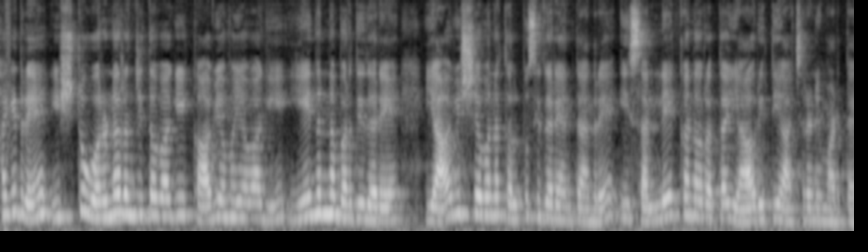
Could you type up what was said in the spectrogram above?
ಹಾಗಿದ್ರೆ ಇಷ್ಟು ವರ್ಣರಂಜಿತವಾಗಿ, ಕಾವ್ಯಮಯವಾಗಿ ಏನನ್ನ ಬರೆದಿದ್ದಾರೆ, ಯಾವ ವಿಷಯವನ್ನ ತಲುಪಿಸಿದ್ದಾರೆ ಅಂತ ಅಂದರೆ ಈ ಸಲ್ಲೇಖನ ವ್ರತ ಯಾವ ರೀತಿ ಆಚರಣೆ ಮಾಡ್ತಾ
